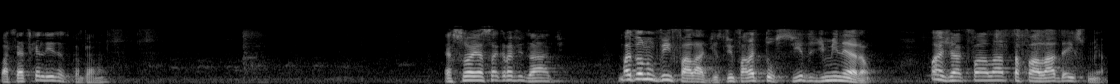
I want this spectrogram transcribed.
O Atlético é líder do campeonato. É só essa gravidade. Mas eu não vim falar disso, vim falar de torcida de Mineirão. Mas já que falar, está falado, é isso mesmo.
